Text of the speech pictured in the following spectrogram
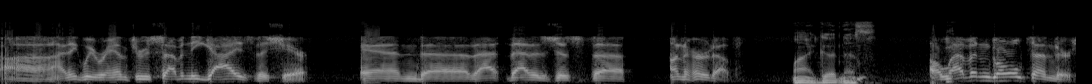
I think we ran through 70 guys this year, and uh, that that is just uh, unheard of. My goodness. 11 goaltenders.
